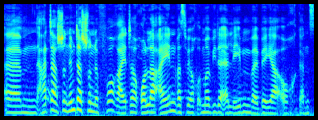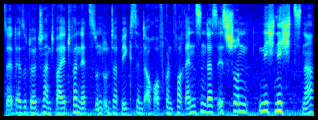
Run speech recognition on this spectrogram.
ähm, hat da schon, nimmt da schon eine Vorreiterrolle ein, was wir auch immer wieder erleben, weil wir ja auch ganz, also deutschlandweit vernetzt und unterwegs sind, auch auf Konferenzen. Das ist schon nicht nichts. Ne?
